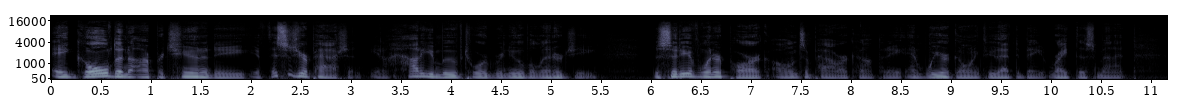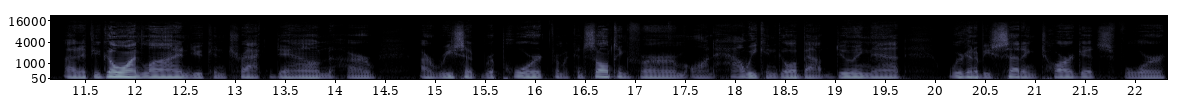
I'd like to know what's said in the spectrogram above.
a golden opportunity. If this is your passion, you know, how do you move toward renewable energy? The city of Winter Park owns a power company, and we are going through that debate right this minute. And if you go online, you can track down our our recent report from a consulting firm on how we can go about doing that. We're going to be setting targets for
